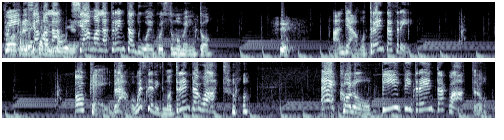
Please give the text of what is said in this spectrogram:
Quindi Siamo siamo alla, 32. siamo alla 32 in questo momento. Sì. Andiamo, 33. Ok, bravo, questo è il ritmo, 34. Eccolo, Piti 34.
